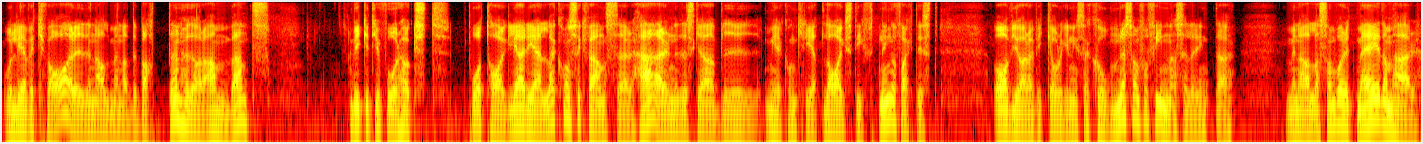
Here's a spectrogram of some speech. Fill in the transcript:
och lever kvar i den allmänna debatten, hur det har använts. Vilket ju får högst påtagliga reella konsekvenser här när det ska bli mer konkret lagstiftning och faktiskt avgöra vilka organisationer som får finnas eller inte. Men alla som varit med i de här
